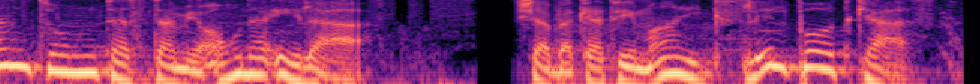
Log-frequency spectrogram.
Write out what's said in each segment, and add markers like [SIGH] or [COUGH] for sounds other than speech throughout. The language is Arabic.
أنتم تستمعون إلى شبكة مايكس للبودكاست.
